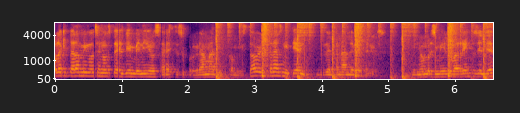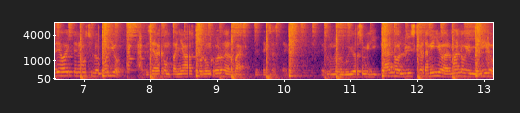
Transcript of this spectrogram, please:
Hola, ¿qué tal amigos? Sean ustedes bienvenidos a este su programa de Comic Stories, transmitiendo desde el canal de Beta News. Mi nombre es Emilio Barrientos y el día de hoy tenemos el orgullo de ser acompañados por un cornerback de Texas Tech. Es un orgulloso mexicano, Luis Caramillo. Hermano, bienvenido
